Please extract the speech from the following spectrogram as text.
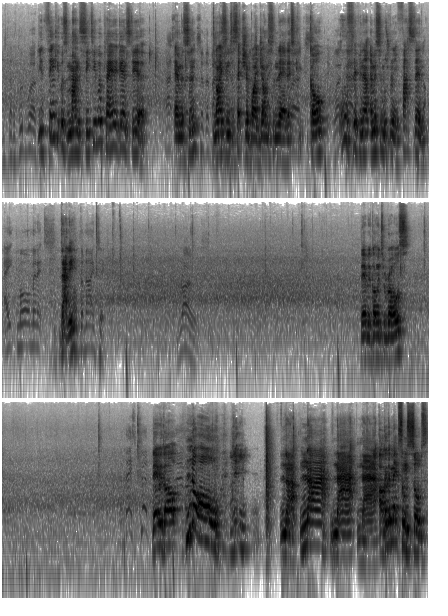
He's got a good work. You'd think it was Man City we're playing against here. Emerson, presence of the back. nice interception by Johnson there. Let's go. Oh, flipping out. Emerson was running fast then. Eight more minutes. Daly. Of the 90. Rose. There we go into Rose. There we go. No! Nah, nah, nah, nah. I'm gonna make some subs.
